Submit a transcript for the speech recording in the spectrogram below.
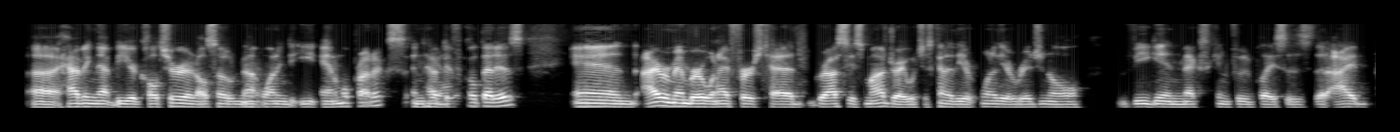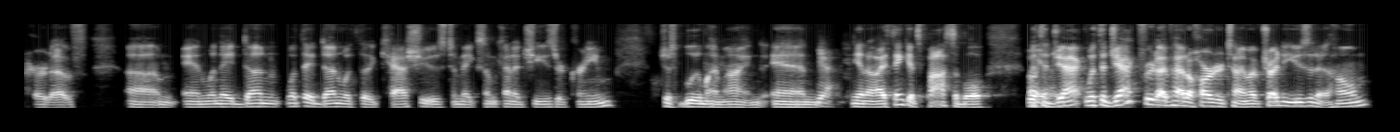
uh, having that be your culture and also not yeah. wanting to eat animal products and how yeah. difficult that is. And I remember when I first had Gracias Madre, which is kind of the one of the original vegan Mexican food places that I'd heard of. Um, and when they'd done what they'd done with the cashews to make some kind of cheese or cream, just blew my mind. And yeah. you know, I think it's possible with oh, yeah. the jack with the jackfruit. I've had a harder time. I've tried to use it at home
